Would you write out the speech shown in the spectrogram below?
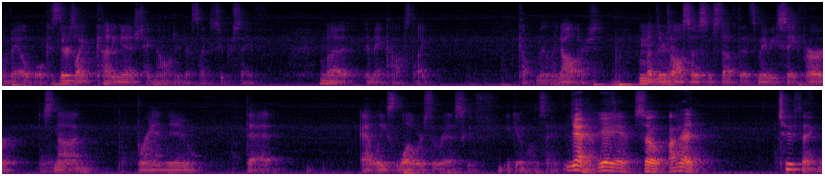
and available. Because there's like cutting edge technology that's like super safe Mm. but it may cost like a couple million dollars. Hmm. But there's also some stuff that's maybe safer, just not brand new, that at least lowers the risk. If you get what I'm saying. Yeah, yeah, yeah. So I had two things.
